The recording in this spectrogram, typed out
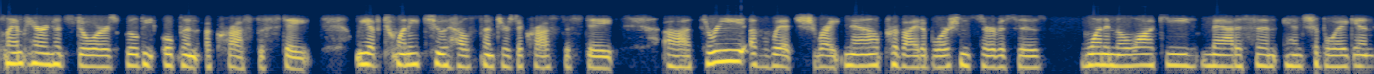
Planned Parenthood's doors will be open across the state. We have 22 health centers across the state, uh, three of which right now provide abortion services, one in Milwaukee, Madison, and Sheboygan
